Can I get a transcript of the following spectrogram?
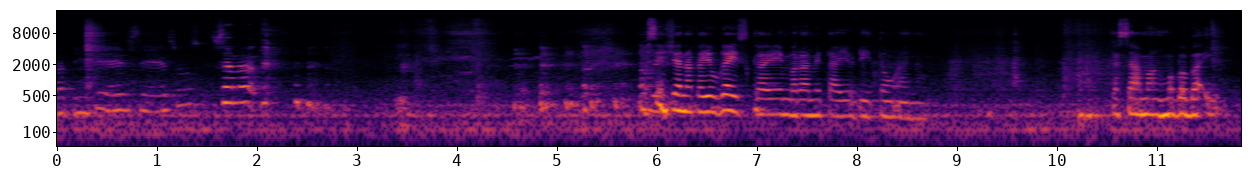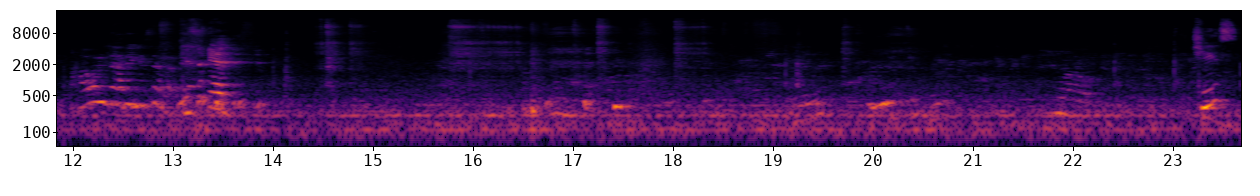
Happy birthday, Jesus. Salad. Pasensya na kayo guys. Kaya marami tayo ditong ano. Kasama ang mababait. How old are you, salad? Biscuit. Cheese?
